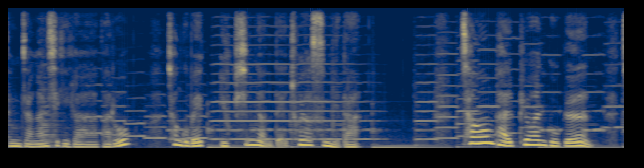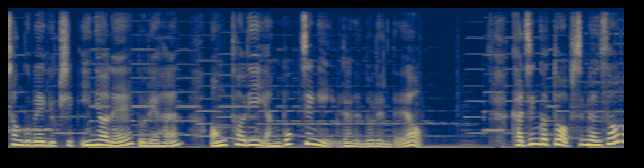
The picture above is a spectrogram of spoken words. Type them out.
등장한 시기가 바로 1960년대 초였습니다. 처음 발표한 곡은 1962년에 노래한 엉터리 양복쟁이라는 노래인데요. 가진 것도 없으면서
